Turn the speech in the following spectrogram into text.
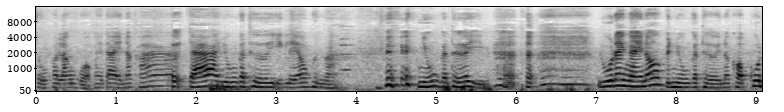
ส่งพลังบวกให้ได้นะคะเออจ้ายุงกระเทยอีกแล้วเพื่อนว่ายุงกระเทยอีกรู้ได้ไงเนาะเป็นยุงกระเทยนะขอบคุณ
